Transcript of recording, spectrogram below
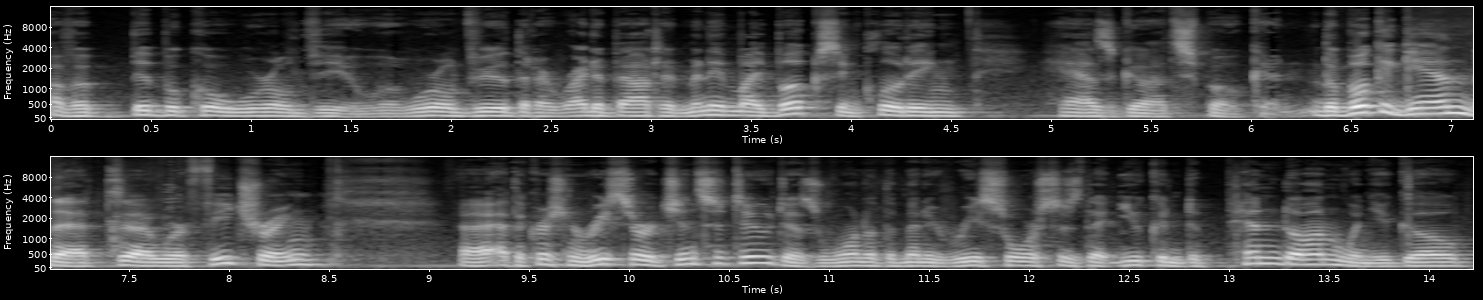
of a biblical worldview, a worldview that I write about in many of my books, including Has God Spoken? The book, again, that uh, we're featuring uh, at the Christian Research Institute is one of the many resources that you can depend on when you go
